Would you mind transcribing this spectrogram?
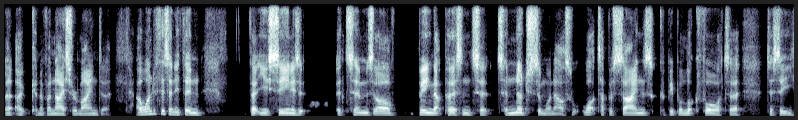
a kind of a nice reminder. I wonder if there's anything that you've seen is in terms of being that person to to nudge someone else what type of signs could people look for to to see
